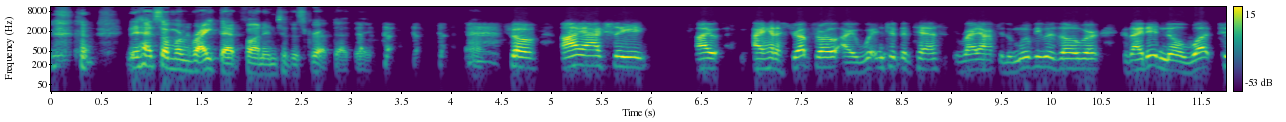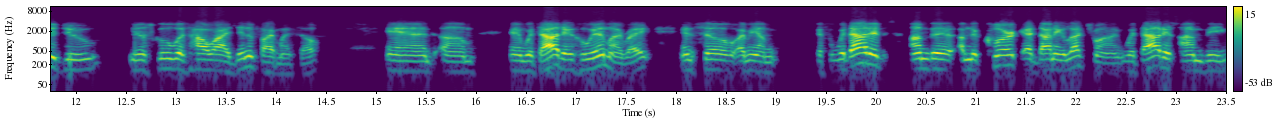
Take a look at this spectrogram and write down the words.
they had someone write that fun into the script, I think. so I actually, I I had a strep throat. I went and took the test right after the movie was over because I didn't know what to do. You know, school was how I identified myself, and um, and without it, who am I, right? And so, I mean, I'm if without it, I'm the I'm the clerk at Dynalectron. Without it, I'm the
